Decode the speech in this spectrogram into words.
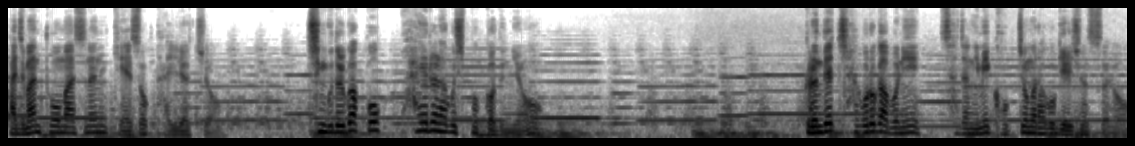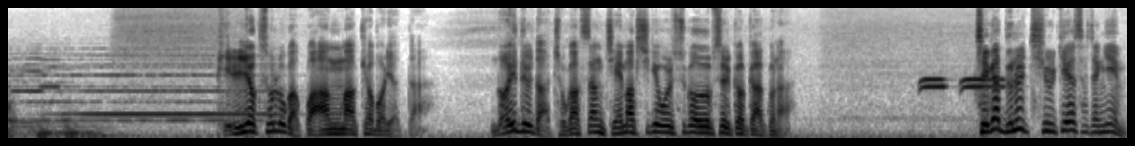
하지만 토마스는 계속 달렸죠. 친구들과 꼭 화해를 하고 싶었거든요. 그런데 차고로 가보니 사장님이 걱정을 하고 계셨어요. 필력 선로가 꽉 막혀버렸다. 너희들 다 조각상 제막식에 올 수가 없을 것 같구나. 제가 눈을 치울게요, 사장님.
